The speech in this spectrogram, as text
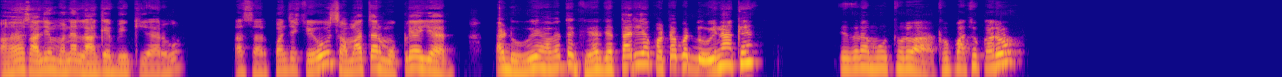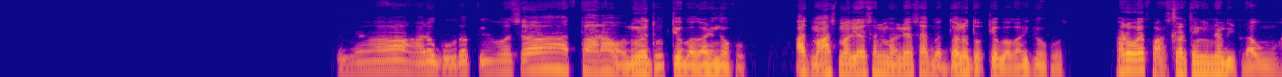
હવે સાલી મને લાગે બીક યાર હો. આ સરપંચ કેવું સમાચાર મોકલ્યા યાર. આ ડોવી હવે તો ઘેર જતા રહીએ ફટાફટ ડોવી નાખે. તે જરા હું થોડો આખું પાછું કરો. હારો ગૌરવ કેવો છે? તો આના હોનું એ ધોતિયો બગાડી નાખું. આજ માસ મળ્યો છે ને મળ્યો છે બધાનો ધોતિયો બગાડી નાખું હારો હવે પાછળથી એને બીકડાવું હું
